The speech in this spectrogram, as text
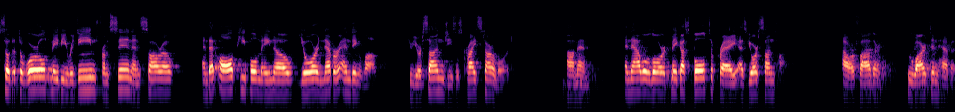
so that the world may be redeemed from sin and sorrow, and that all people may know your never ending love. Through your Son, Jesus Christ our Lord. Amen. And now, O Lord, make us bold to pray as your Son taught. Our Father, who art in heaven,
